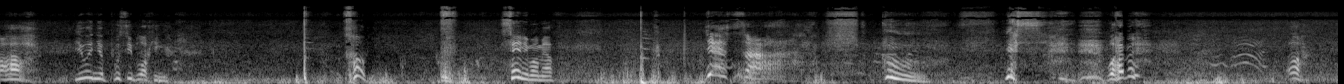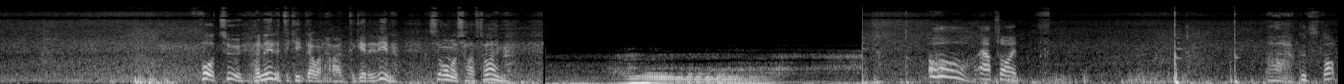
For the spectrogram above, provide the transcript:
Ah, you and your pussy blocking. Oh. Sand in my mouth. Yes! Ah. Ooh. Yes! What happened? Oh. 4 2. I needed to kick that one hard to get it in. It's almost half time. Oh, outside. Oh, good stop.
